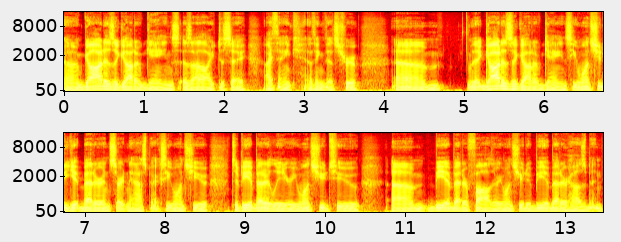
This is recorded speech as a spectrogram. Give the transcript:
Um, God is a God of gains, as I like to say. I think I think that's true. Um, that God is a God of gains. He wants you to get better in certain aspects. He wants you to be a better leader. He wants you to um, be a better father. He wants you to be a better husband.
